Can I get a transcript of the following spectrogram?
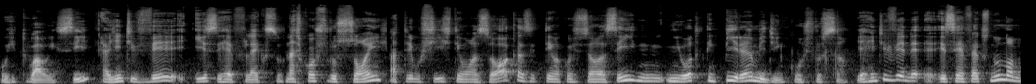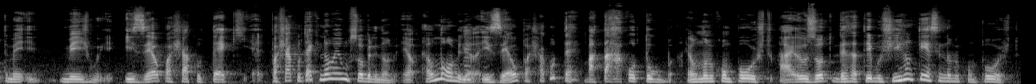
o ritual em si. A gente vê esse reflexo nas construções. A tribo X tem umas ocas e tem uma construção assim, e em outra tem pirâmide em construção. E a gente vê né, esse reflexo no nome também mesmo, Isel Pachacutec. Pachacutec não é um sobrenome, é, é o nome dela, Isel Pachacutec. Batarracotuba, é um nome composto. Aí os outros dessa tribo X não tem esse nome composto.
